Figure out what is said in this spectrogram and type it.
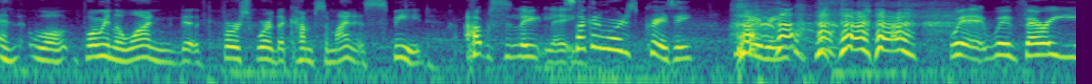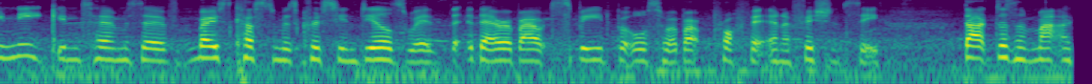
And well, Formula One, the first word that comes to mind is speed. Absolutely. Second word is crazy, maybe. we're, we're very unique in terms of most customers Christian deals with, they're about speed but also about profit and efficiency. That doesn't matter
